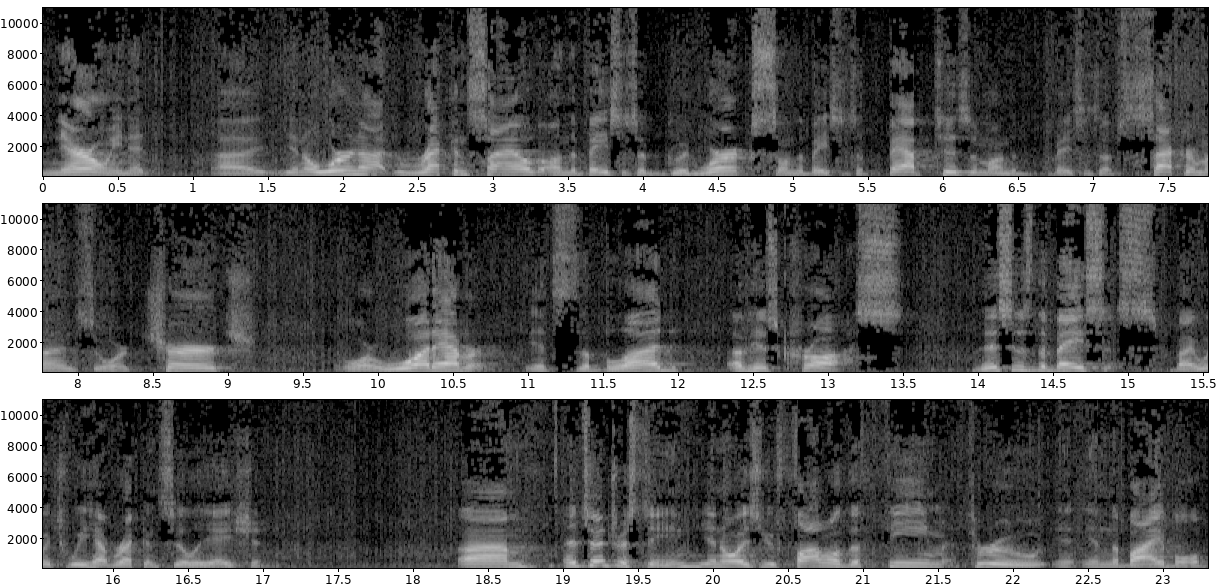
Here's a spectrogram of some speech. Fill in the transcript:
narrowing it, uh, you know, we're not reconciled on the basis of good works, on the basis of baptism, on the basis of sacraments or church or whatever. It's the blood of his cross. This is the basis by which we have reconciliation. Um, it's interesting, you know, as you follow the theme through in, in the Bible,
